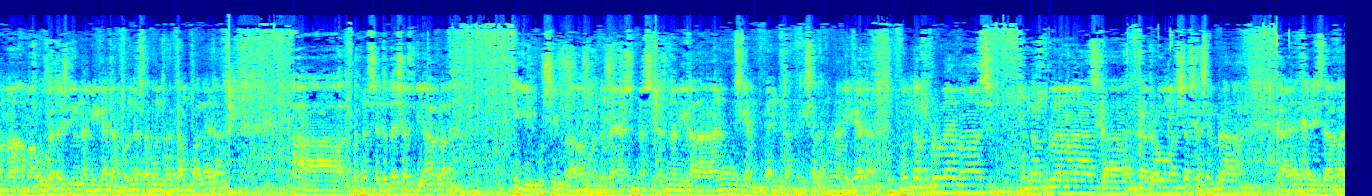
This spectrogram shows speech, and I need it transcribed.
amb, amb algú que t'ajudi una miqueta en comptes de contractar un paleta, uh, doncs no sé, tot això és viable i possible, vamos, només necessites una mica de ganes i empenta i sabent una miqueta. Un dels problemes, un dels problemes que, que trobo amb això és que sempre, que, que des, de,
